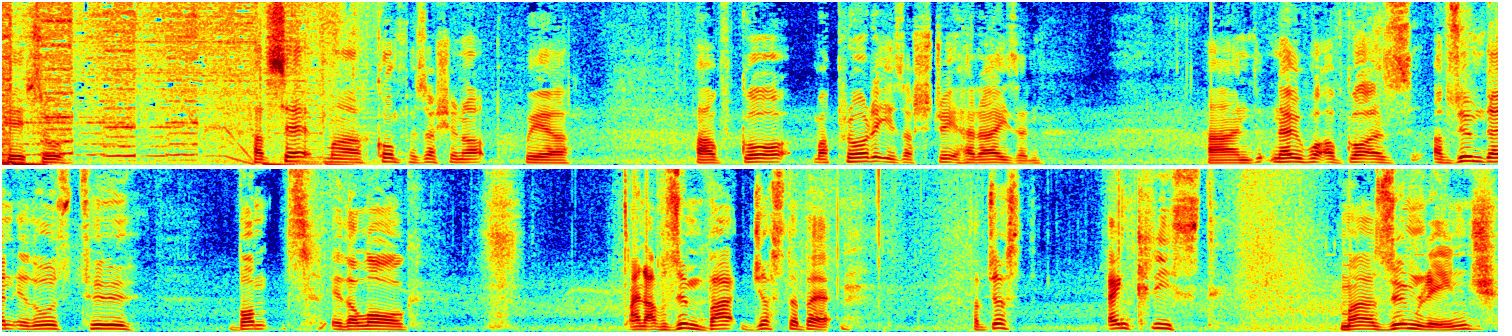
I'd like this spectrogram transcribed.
Okay, so I've set my composition up where I've got my priorities are straight horizon and now what I've got is I've zoomed into those two bumps of the log and I've zoomed back just a bit. I've just increased my zoom range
